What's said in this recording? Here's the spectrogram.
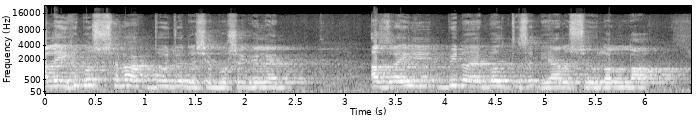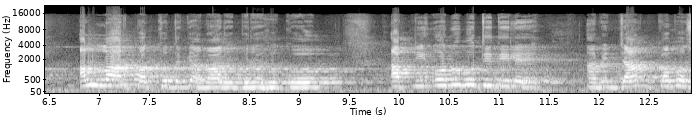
আলিহিমুসালাম দুইজন এসে বসে গেলেন। আজরাইল বিনয়ে বলতেছেন, ইয়া রসুল্লাহ আল্লাহর পক্ষ থেকে আমার উপরে হুকুম। আপনি অনুমতি দিলে আমি যান কবজ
